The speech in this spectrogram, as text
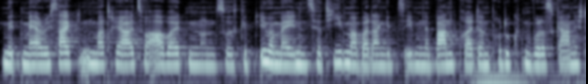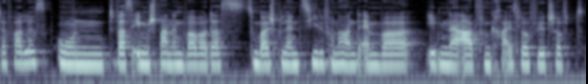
mit mehr recyceltem Material zu arbeiten und so. Es gibt immer mehr Initiativen, aber dann gibt es eben eine Bandbreite an Produkten, wo das gar nicht der Fall ist. Und was eben spannend war, war, dass zum Beispiel ein Ziel von HM war, eben eine Art von Kreislaufwirtschaft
